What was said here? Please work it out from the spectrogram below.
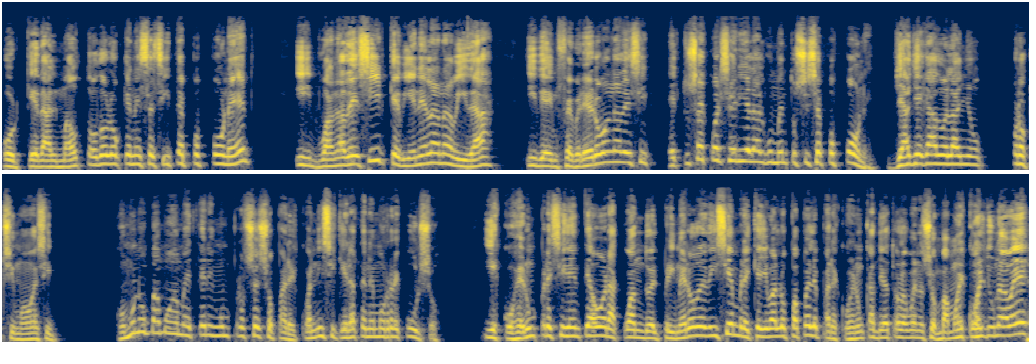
Porque Dalmau todo lo que necesita es posponer. Y van a decir que viene la Navidad. Y de en febrero van a decir, eh, ¿tú sabes cuál sería el argumento si se pospone? Ya ha llegado el año próximo, vamos a decir, ¿cómo nos vamos a meter en un proceso para el cual ni siquiera tenemos recursos? y escoger un presidente ahora cuando el primero de diciembre hay que llevar los papeles para escoger un candidato a la gobernación. Vamos a escoger de una vez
